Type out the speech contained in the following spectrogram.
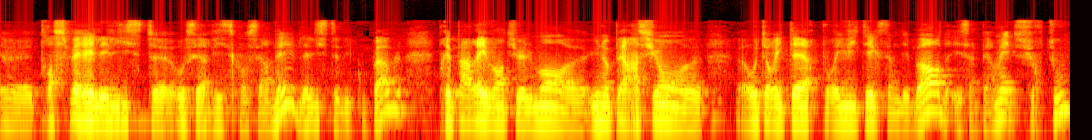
euh, transférer les listes aux services concernés, la liste des coupables, préparer éventuellement euh, une opération autoritaire pour éviter que ça ne déborde, et ça permet surtout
